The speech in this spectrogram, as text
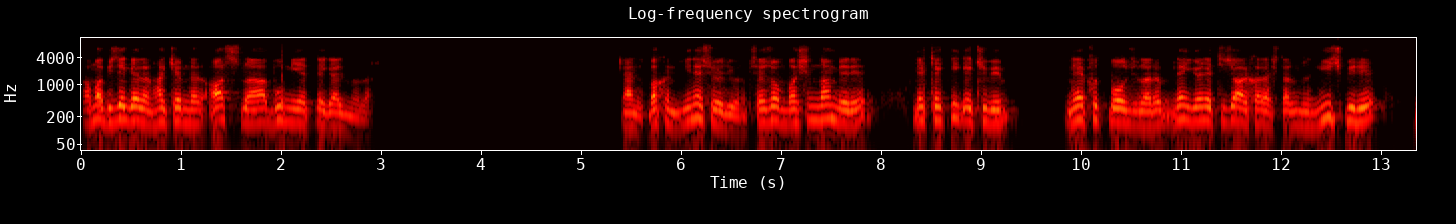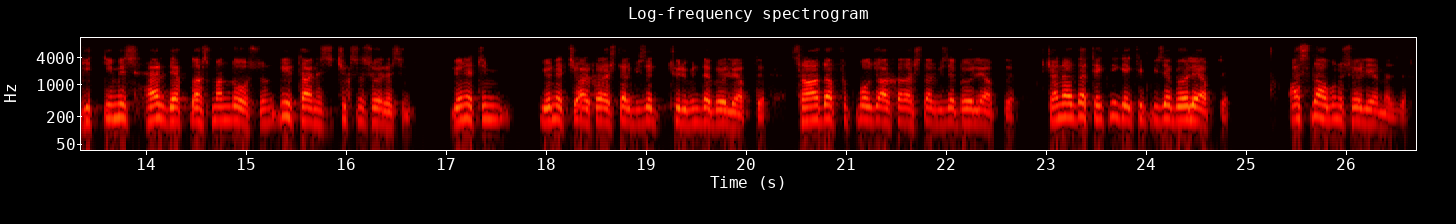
Ama bize gelen hakemler asla bu niyetle gelmiyorlar. Yani bakın yine söylüyorum. Sezon başından beri ne teknik ekibim, ne futbolcularım, ne yönetici arkadaşlarımızın hiçbiri gittiğimiz her deplasmanda olsun bir tanesi çıksın söylesin. Yönetim yönetici arkadaşlar bize tribünde böyle yaptı. Sahada futbolcu arkadaşlar bize böyle yaptı. Kenarda teknik ekip bize böyle yaptı. Asla bunu söyleyemezler.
